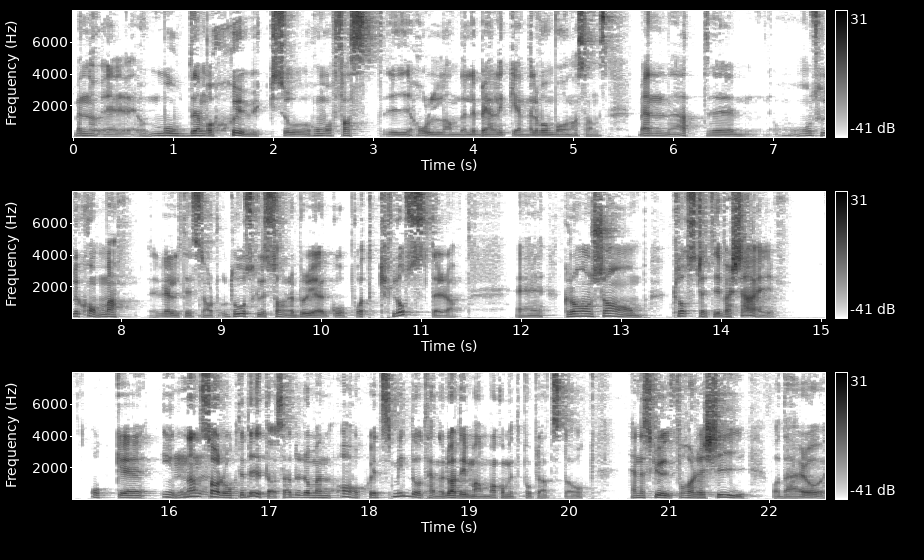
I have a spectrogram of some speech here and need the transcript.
Men eh, modern var sjuk, så hon var fast i Holland eller Belgien, eller var hon var någonstans. Men att eh, hon skulle komma relativt snart. Och då skulle Sara börja gå på ett kloster. Då. Eh, Grand Chambre, klostret i Versailles. Och eh, innan Sara åkte dit då, så hade de en avskedsmiddag åt henne. Då hade ju mamma kommit på plats då. Och hennes gudfar Regie var där och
